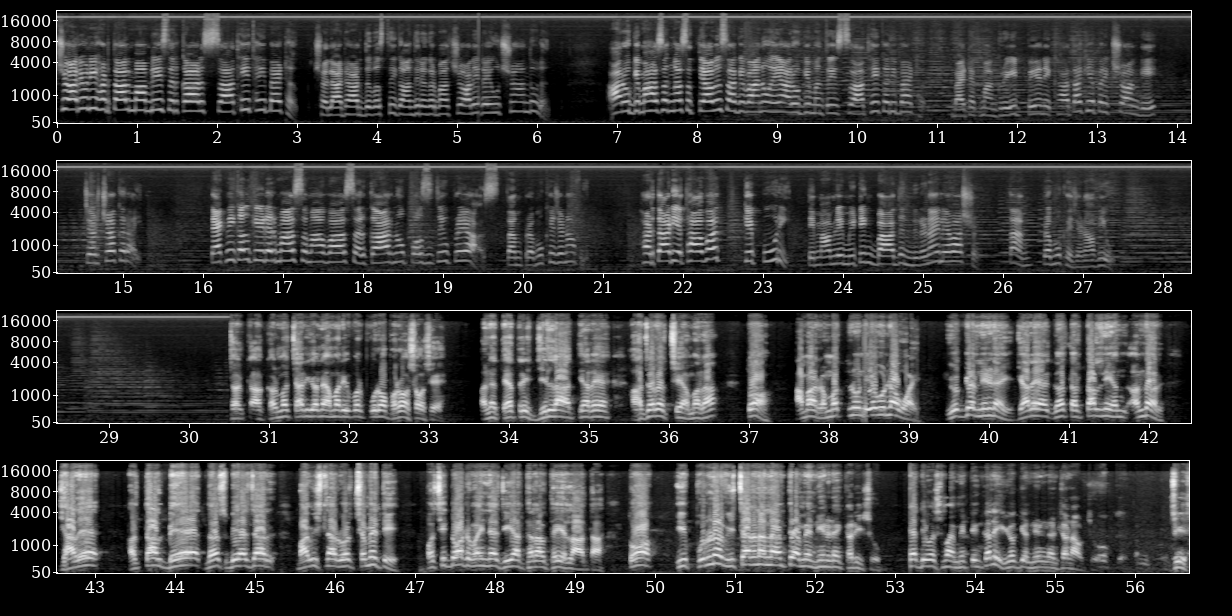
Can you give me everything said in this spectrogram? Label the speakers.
Speaker 1: કર્મચારીઓની હડતાલ મામલે સરકાર સાથે થઈ બેઠક. છેલ્લા અઢાર દિવસથી ગાંધીનગરમાં ચાલી રહ્યું છે આંદોલન. આરોગ્ય મહાસંઘના સત્યાવીસ આગેવાનોએ આરોગ્ય મંત્રી સાથે કરી બેઠક. બેઠકમાં ગ્રેડ પે અને ખાતાકીય પરીક્ષા અંગે ચર્ચા કરાઈ. ટેકનિકલ કેડરમાં સમાવવા સરકારનો પોઝિટિવ પ્રયાસ તેમ પ્રમુખે જણાવ્યું. હડતાળ યથાવત કે પૂરી, તે મામલે મીટિંગ બાદ નિર્ણય લેવાશે તેમ પ્રમુખે જણાવ્યું.
Speaker 2: કર્મચારીઓને અમારી ઉપર પૂરો ભરોસો છે અને તેત્રીસ જિલ્લા અત્યારે હાજર જ છે અમારા. તો આમાં રમતનું ને એવું ના હોય યોગ્ય નિર્ણય. જ્યારે ગત હડતાલની અંદર જ્યારે હડતાલ બે દસ બે હજાર બાવીસના રોજ સમેટી પછી દોઢ મહિને જીયા ઠરાવ થયેલા હતા. તો એ પૂર્ણ વિચારણાના અંતે અમે નિર્ણય કરીશું. બે દિવસમાં મિટિંગ કરી યોગ્ય નિર્ણય જણાવશું. જી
